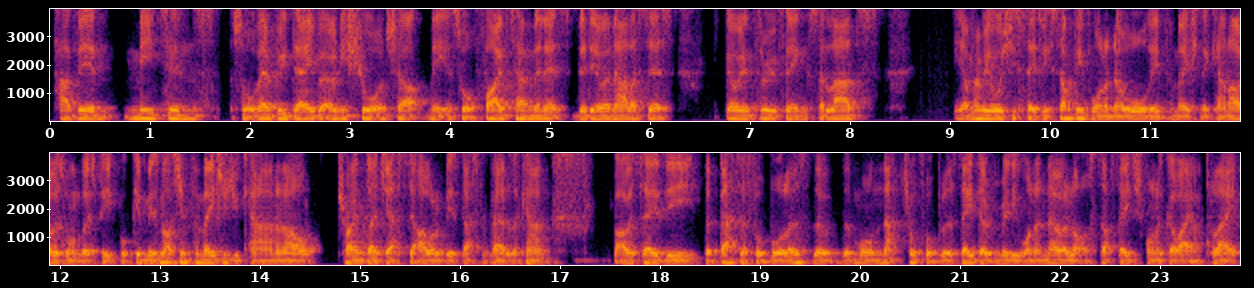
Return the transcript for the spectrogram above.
having meetings sort of every day, but only short and sharp meetings, sort of five ten minutes, video analysis, going through things. So lads, I remember he always used to say to me, some people want to know all the information they can. I was one of those people. Give me as much information as you can and I'll try and digest it. I want to be as best prepared as I can. But I would say the the better footballers, the the more natural footballers, they don't really want to know a lot of stuff. They just want to go out and play.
